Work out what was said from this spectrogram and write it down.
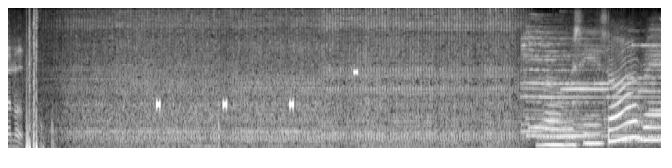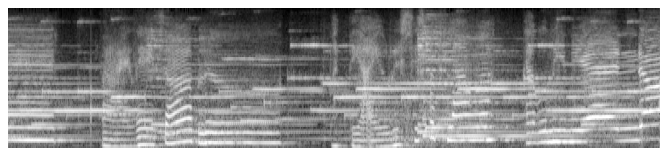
Out to a movie. Roses are red, violets are blue. But the iris is the flower that will mean the end of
